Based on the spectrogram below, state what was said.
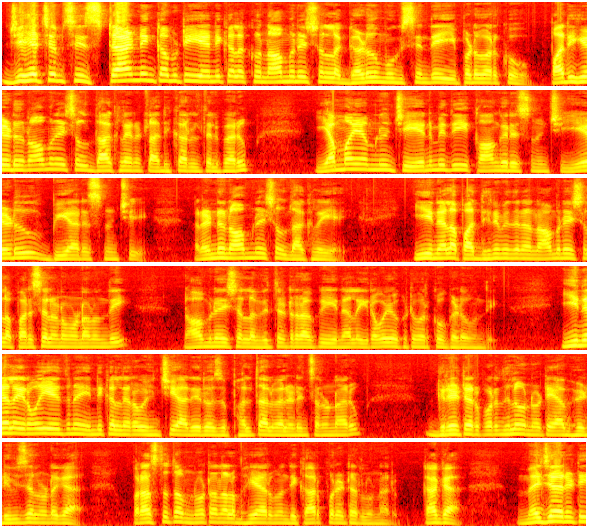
జీహెచ్ఎంసీ స్టాండింగ్ కమిటీ ఎన్నికలకు నామినేషన్ల గడువు ముగిసింది. ఇప్పటి వరకు పదిహేడు నామినేషన్లు దాఖలైనట్లు అధికారులు తెలిపారు. ఎంఐఎం నుంచి ఎనిమిది కాంగ్రెస్ నుంచి ఏడు బీఆర్ఎస్ నుంచి రెండు నామినేషన్లు దాఖలయ్యాయి. ఈ నెల పద్దెనిమిదిన నామినేషన్ల పరిశీలన ఉండనుంది. నామినేషన్ల విత్డ్రాకు ఈ నెల ఇరవై ఒకటి వరకు గడువు ఉంది. ఈ నెల ఇరవై ఐదున ఎన్నికలు నిర్వహించి అదే రోజు ఫలితాలు వెల్లడించనున్నారు. గ్రేటర్ పరిధిలో నూట యాభై డివిజన్లు ఉండగా ప్రస్తుతం నూట నలభై ఆరు మంది కార్పొరేటర్లు ఉన్నారు. కాగా మెజారిటీ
